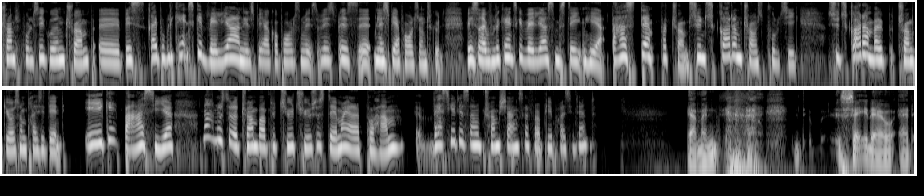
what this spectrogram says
Trumps politik uden Trump. Øh, hvis republikanske vælgere, Niels Bjerg Poulsen, hvis, hvis, hvis, øh, Niels Bjerg Poulsen, undskyld, hvis republikanske vælgere som Sten her, der har stemt på Trump, synes godt om Trumps politik, synes godt om, hvad Trump gjorde som præsident, ikke bare siger, Nå, nu stiller Trump op til 2020, så stemmer jeg på ham. Hvad siger det så om Trumps chancer for at blive præsident? Jamen, sagen er jo, at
